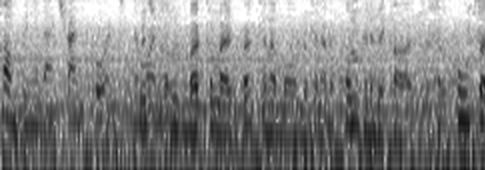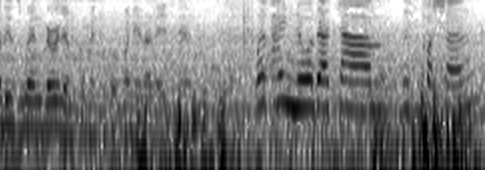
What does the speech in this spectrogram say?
company that transport the money. Which money. comes back to my question about looking at the company because who studies when beryllium come in to put money in an ATM? Well, I know that um, discussion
